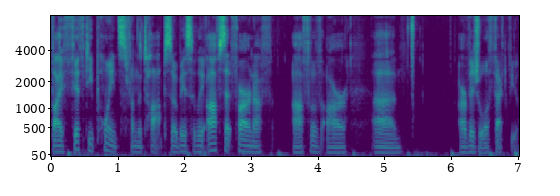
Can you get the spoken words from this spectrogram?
by 50 points from the top. So basically offset far enough off of our, uh, our visual effect view.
